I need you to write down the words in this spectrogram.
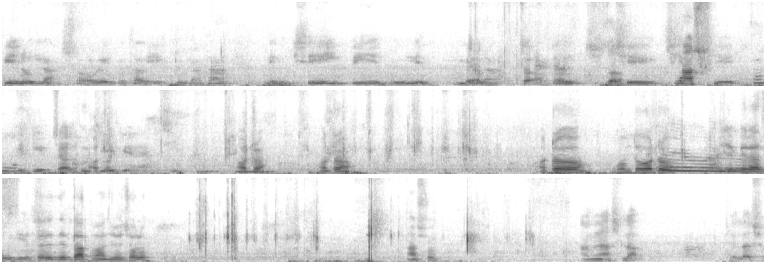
পেলুম না শহরে কোথাও একটু দেখা সেই পেয়ে বলে বেলা চল, একটা একে অটো। অটো। অটো ঘুম থেকে অটো যে বেরাস এদের দাঁত মাজবে চলো। আসো। আমি আসলাম। চলে আসো।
